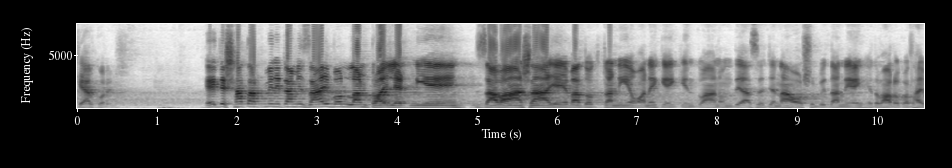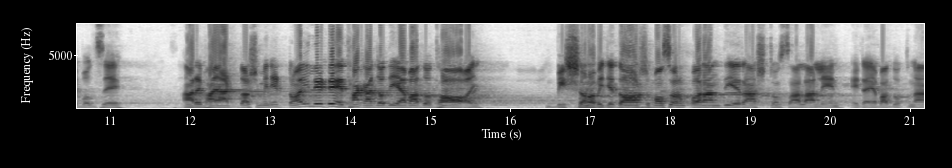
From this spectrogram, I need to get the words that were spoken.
খেয়াল করেন। এই যে সাত আট মিনিট আমি যাই বললাম টয়লেট নিয়ে, যাওয়া আসা এবাদতটা নিয়ে অনেকেই কিন্তু আনন্দে আছে যে না, অসুবিধা নেই, এ তো ভালো কথাই বলছে। আরে ভাই, আট দশ মিনিট টয়লেটে থাকা যদি এবাদত হয়, বিশ্বনবী যে দশ বছর কোরআন দিয়ে রাষ্ট্র চালালেন, এটা এবাদত না।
